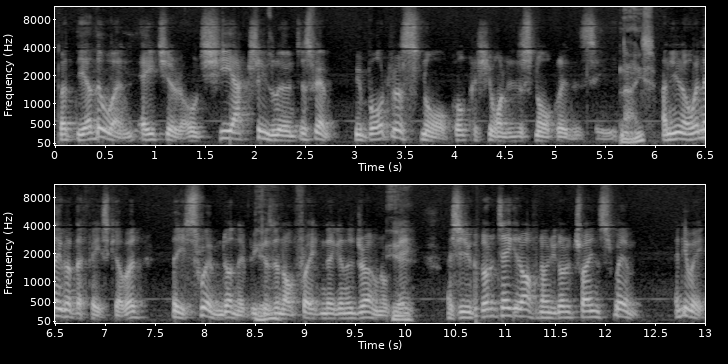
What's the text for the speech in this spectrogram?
But the other one, eight year old, she actually learned to swim. We bought her a snorkel because she wanted to snorkel in the sea. Nice. And you know, when they've got their face covered, they swim, don't they? Because Yeah. they're not frightened they're going to drown, okay? Yeah. I said, you've got to take it off now, you've got to try and swim. Anyway,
